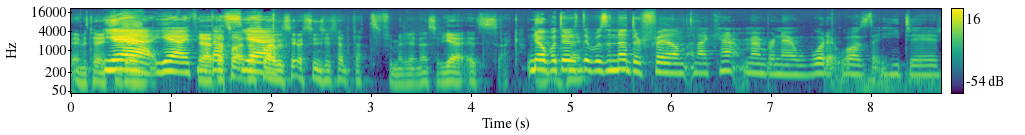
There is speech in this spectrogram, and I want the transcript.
imitation Yeah, game. yeah, I think yeah that's, that's, why yeah. that's why i was as soon as you said that's familiar and i said yeah it's No, but there there was another film and I can't remember now what it was that he did.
